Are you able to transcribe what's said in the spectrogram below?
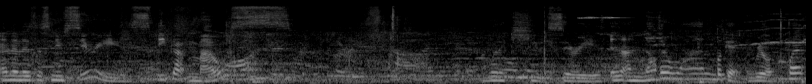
And then there's this new series, Speak Up Mouse. What a cute series. And another one, look at real quick.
